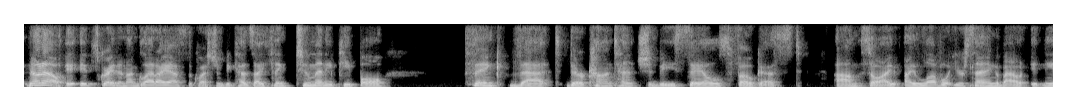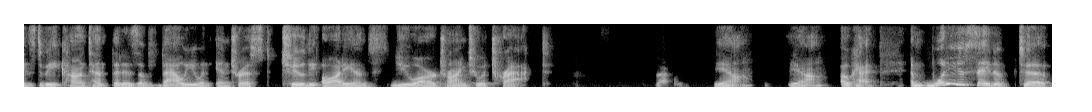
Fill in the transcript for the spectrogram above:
no, no, it, it's great. And I'm glad I asked the question because I think too many people think that their content should be sales focused. Um, so I, I love what you're saying about it needs to be content that is of value and interest to the audience you are trying to attract. Exactly. Yeah. Yeah. Okay. And what do you say to to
